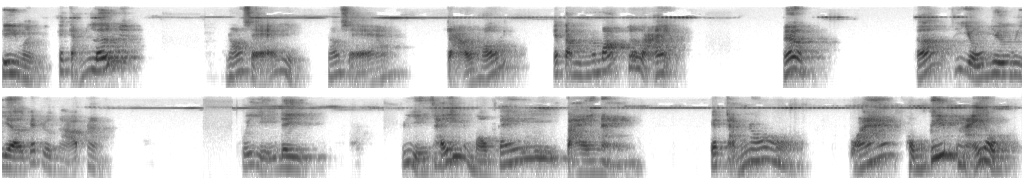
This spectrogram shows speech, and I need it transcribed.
khi mà cái cảnh lớn á, nó sẽ nó sẽ trạo hối. Cái tâm nó mót trở lại. Thấy không? Đó thí dụ như bây giờ cái trường hợp nè. Quý vị đi quý vị thấy một cái tài nạn cái cảnh nó quá khủng khiếp hãi hùng.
